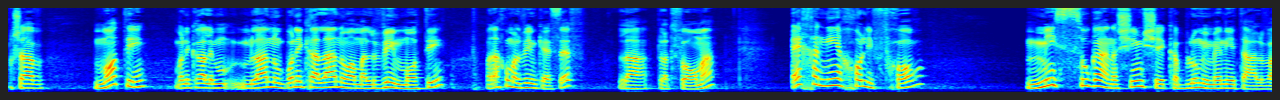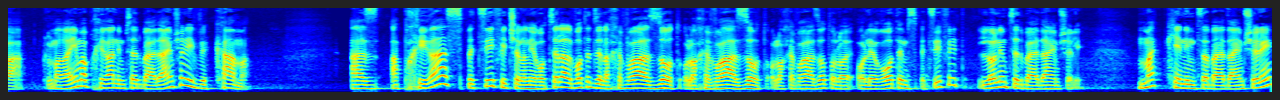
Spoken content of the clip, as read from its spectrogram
עכשיו, מוטי, בוא נקרא לנו, בוא נקרא לנו המלווים מוטי, אנחנו מלווים כסף לפלטפורמה. איך אני יכול לבחור מי סוג האנשים שיקבלו ממני את ההלוואה? כלומר, האם הבחירה נמצאת בידיים שלי וכמה? אז הבחירה הספציפית של אני רוצה להלוות את זה לחברה הזאת, או לחברה הזאת, או לחברה הזאת, או, או לרותם ספציפית, לא נמצאת בידיים שלי. מה כן נמצא בידיים שלי?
